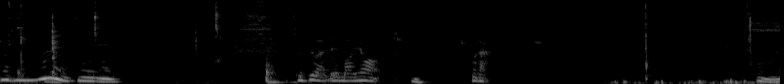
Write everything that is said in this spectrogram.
อื้อหืออืมสุดยอดเลยบอย่อพูดอะอืม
